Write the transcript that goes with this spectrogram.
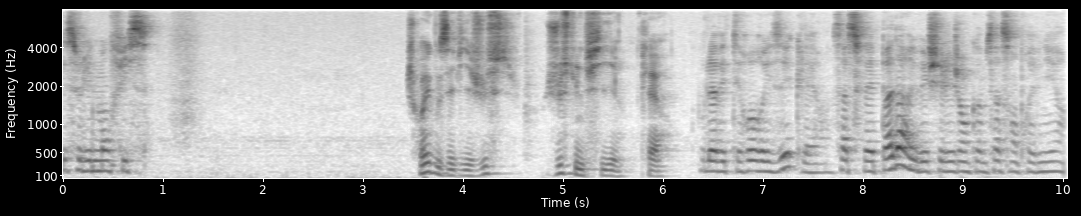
C'est celui de mon fils. Je croyais que vous aviez juste, juste une fille, Claire. Vous l'avez terrorisé, Claire. Ça se fait pas d'arriver chez les gens comme ça sans prévenir.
